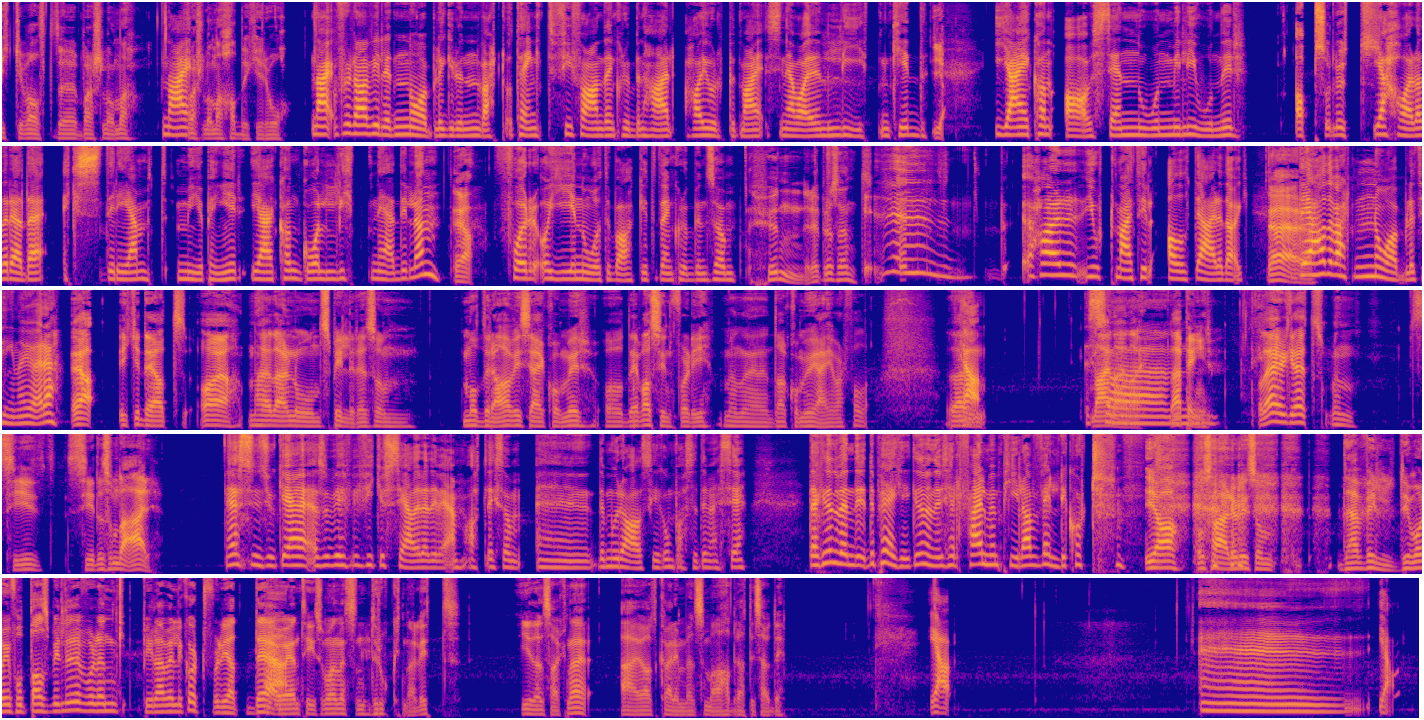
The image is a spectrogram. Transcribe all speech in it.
ikke valgte Barcelona. Nei, Barcelona hadde ikke råd. nei, for da ville den noble grunnen vært å tenkt fy faen, den klubben her har hjulpet meg siden jeg var en liten kid. Ja. Jeg kan avse noen millioner. Absolutt. Jeg har allerede ekstremt mye penger. Jeg kan gå litt ned i lønn Ja. for å gi noe tilbake til den klubben som 100 eh, har gjort meg til alt jeg er i dag. ja, ja, Det hadde vært den noble tingen å gjøre. ja. Ikke det at Å ja, nei, det er noen spillere som må dra hvis jeg kommer, og det var synd for de, men øh, da kommer jo jeg i hvert fall, da. Det er, Ja. Nei, nei, nei. Det er penger. Og det er helt greit, men si, si det som det er. Jeg synes jo ikke altså vi, vi fikk jo se allerede i VM at liksom eh, det moralske kompasset til Messi det, er ikke det peker ikke nødvendigvis helt feil, men pila er veldig kort. Ja, og så er det jo liksom Det er veldig mange fotballspillere hvor den pila er veldig kort. Fordi at det er jo en ting som har nesten drukna litt i den saken her, er jo at Karim Benzema har dratt til Saudi. Ja. Uh, ja. Ja.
